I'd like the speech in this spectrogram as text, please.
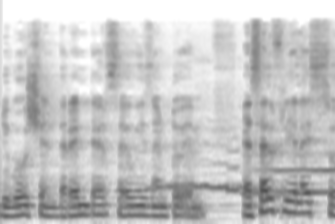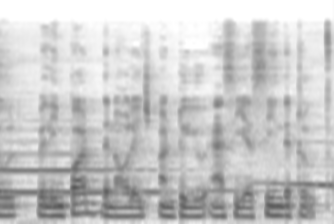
devotion, the render service unto him. A self realized soul will impart the knowledge unto you as he has seen the truth.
